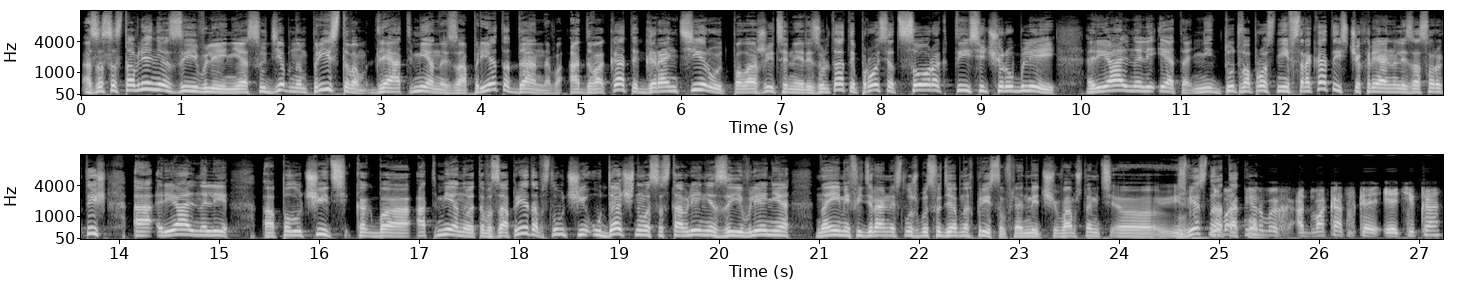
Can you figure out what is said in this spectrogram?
за составление заявления судебным приставам для отмены запрета данного адвокаты гарантируют положительные результаты, просят 40 тысяч рублей. Реально ли это? Не, тут вопрос не в 40 тысяч, тысячах, реально ли за 40 тысяч, а реально ли а, получить как бы отмену этого запрета в случае удачного составления заявления на имя Федеральной службы судебных приставов. Леонид Ильич, вам что-нибудь э, известно ну, о таком? Во-первых, адвокатская этика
